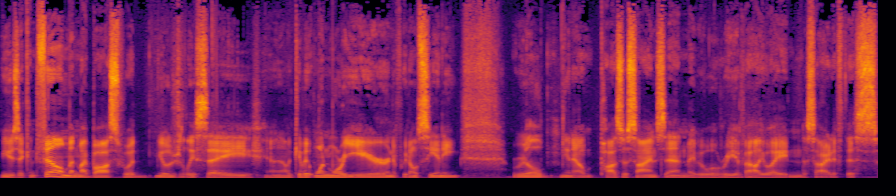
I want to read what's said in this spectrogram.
music and film. And my boss would usually say, "I'll give it one more year, and if we don't see any real you know positive signs, then maybe we'll reevaluate and decide if this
